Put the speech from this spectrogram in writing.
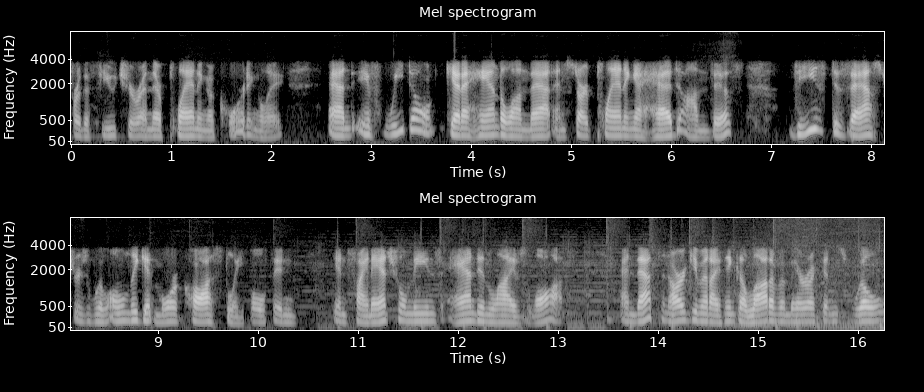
for the future and they're planning accordingly. And if we don't get a handle on that and start planning ahead on this, these disasters will only get more costly, both in, in financial means and in lives lost. And that's an argument I think a lot of Americans will,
